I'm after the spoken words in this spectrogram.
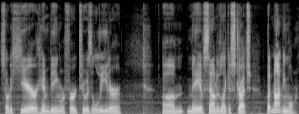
So to hear him being referred to as a leader um, may have sounded like a stretch, but not anymore.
